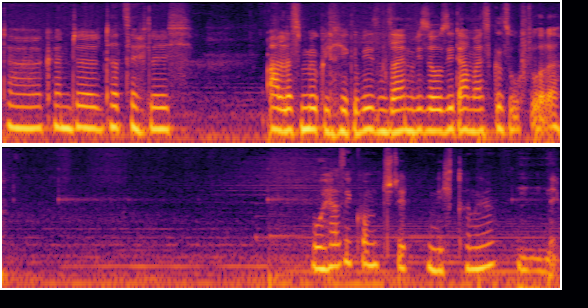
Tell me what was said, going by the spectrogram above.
Da könnte tatsächlich alles Mögliche gewesen sein, wieso sie damals gesucht wurde. Woher sie kommt, steht nicht drin, ja? Nee.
